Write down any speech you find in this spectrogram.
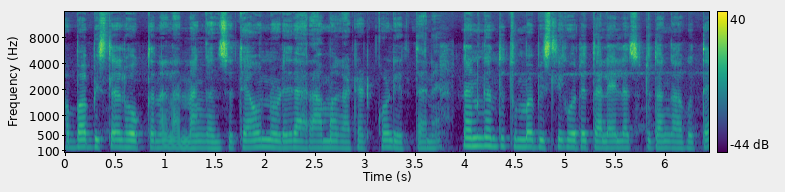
ಹಬ್ಬ ಬಿಸಿಲಲ್ಲಿ ಹೋಗ್ತಾನಲ್ಲ ಅನ್ನಂಗೆ ಅನಿಸುತ್ತೆ. ಅವ್ನು ನೋಡಿದರೆ ಆರಾಮಾಗಿ ಆಟಾಡ್ಕೊಂಡಿರ್ತಾನೆ. ನನಗಂತೂ ತುಂಬ ಬಿಸಿಲಿಗೆ ಹೋದರೆ ತಲೆ ಎಲ್ಲ ಸುಟ್ಟದಂಗೆ ಆಗುತ್ತೆ.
